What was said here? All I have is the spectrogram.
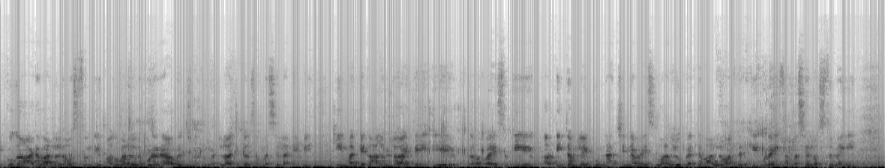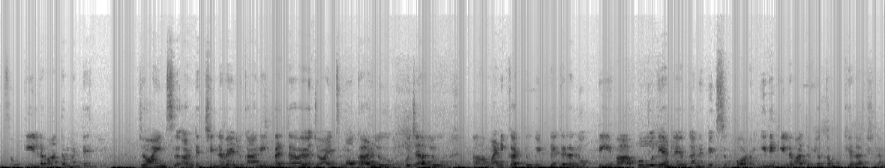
ఎక్కువగా ఆడవాళ్ళలో వస్తుంది మగవాళ్ళలో కూడా రావచ్చు రుమటలాజికల్ సమస్యలు అనేవి ఈ మధ్య కాలంలో అయితే ఏ ఆ, వయసుకి అతీతం లేకుండా చిన్న వయసు వాళ్ళు పెద్దవాళ్ళు అందరికీ కూడా ఈ సమస్యలు వస్తున్నాయి సో కీళ్ళవాతం అంటే జాయింట్స్ అంటే చిన్న వేళ్ళు కానీ పెద్ద జాయింట్స్ మోకాళ్ళు భుజాలు మణికట్టు వీటి దగ్గర నొప్పి వాపు ఉదయం లేవగానే బిగుసుకుపోవడం ఇది కీళ్ళవాతం యొక్క ముఖ్య లక్షణం.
